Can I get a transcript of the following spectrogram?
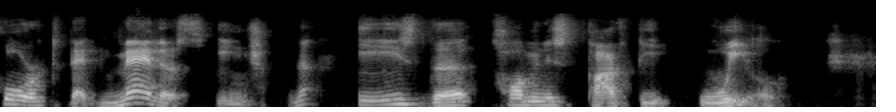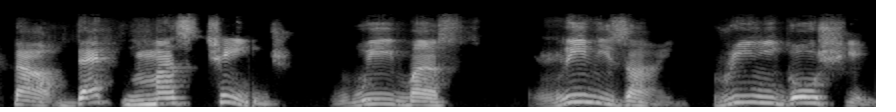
court that matters in China is the Communist Party will. Now, that must change we must redesign, renegotiate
